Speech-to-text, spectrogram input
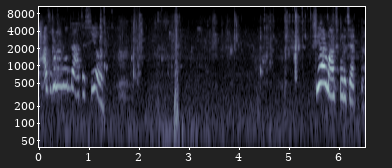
ঘাসগুলোর মধ্যে আছে শিওর। শিওর মাছ পড়েছে একটা।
